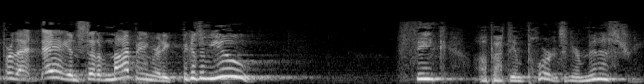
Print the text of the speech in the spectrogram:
for that day instead of not being ready because of you. Think about the importance of your ministry.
